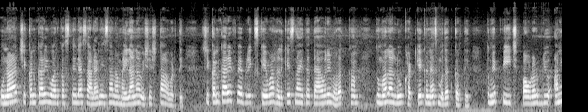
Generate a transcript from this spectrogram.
उन्हाळ्यात चिकनकारी वर्क असलेल्या साड्या नेसायला महिलांना विशेषतः आवडते. चिकनकारी फॅब्रिक्स केवळ हलकेच नाही तर त्यावरील भरतकाम तुम्हाला लूक हटके करण्यास मदत करते. तुम्ही पीच पावडर ब्ल्यू आणि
